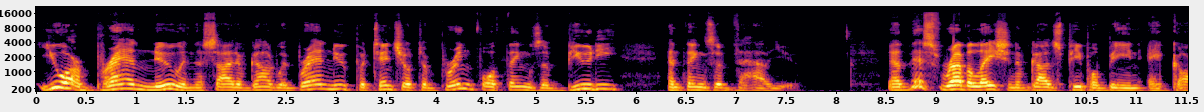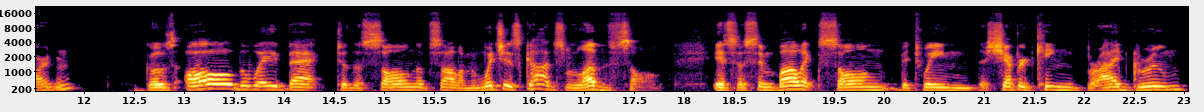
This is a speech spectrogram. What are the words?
you are brand new in the sight of God with brand new potential to bring forth things of beauty and things of value. Now, this revelation of God's people being a garden goes all the way back to the Song of Solomon, which is God's love song. It's a symbolic song between the shepherd king bridegroom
